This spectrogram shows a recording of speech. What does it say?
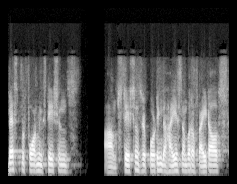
best performing stations, um, stations reporting the highest number of write-offs,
